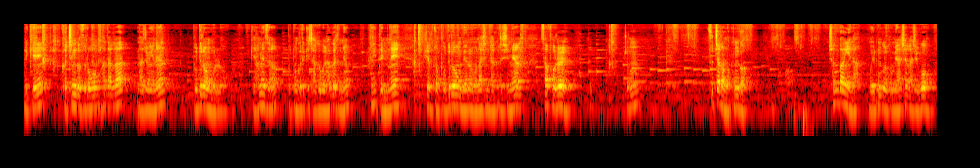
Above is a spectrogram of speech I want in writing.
이렇게 거친 것으로 하다가 나중에는 부드러운 걸로 이렇게 하면서 보통 그렇게 작업을 하거든요. 그렇기 때문에 혹시나 좀 부드러운 면을 원하신다 그러시면 사포를 좀 숫자가 높은 거, 뭐 천방이나 뭐 이런 걸 구매하셔가지고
